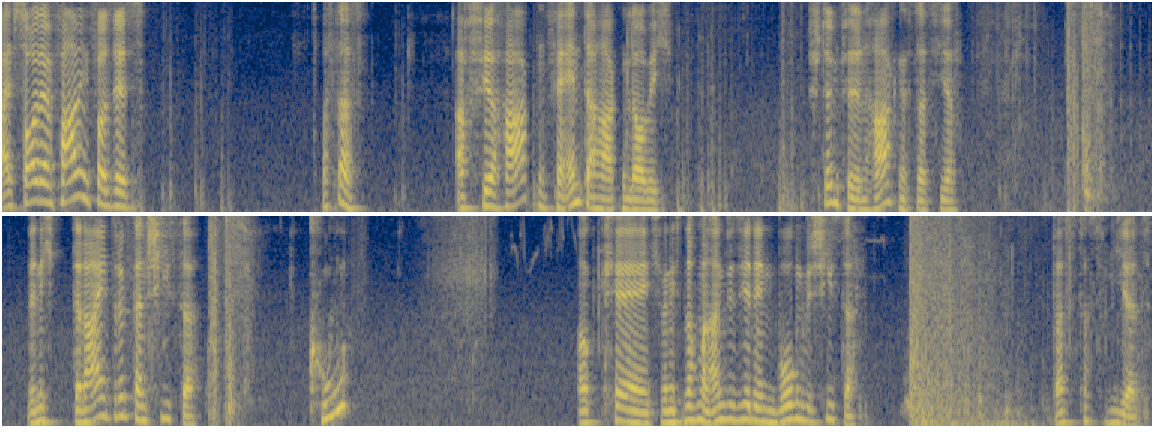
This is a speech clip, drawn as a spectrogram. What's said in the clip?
I saw them farming for this. Was ist das? Ach, für Haken, für Enterhaken, glaube ich. Stimmt, für den Haken ist das hier. Wenn ich drei drücke, dann schießt er. Q? Okay, wenn ich es nochmal anvisiere, den Bogen, wie schießt er? Das, das wird.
